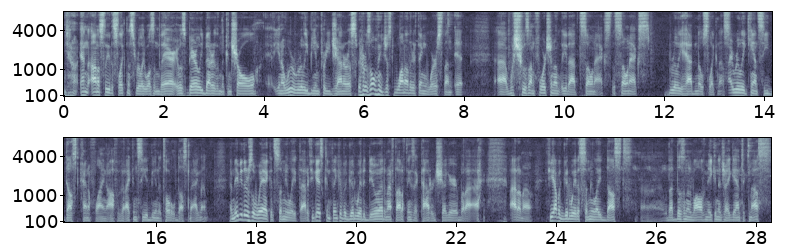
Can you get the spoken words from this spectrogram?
you know, and honestly, the slickness really wasn't there. It was barely better than the Control. You know, we were really being pretty generous. There was only just one other thing worse than it, uh, which was unfortunately that Sonax. The Sonax really had no slickness. I really can't see dust kind of flying off of it. I can see it being a total dust magnet. And maybe there's a way I could simulate that. If you guys can think of a good way to do it, and I've thought of things like powdered sugar, but I, I don't know. If you have a good way to simulate dust uh, that doesn't involve making a gigantic mess,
